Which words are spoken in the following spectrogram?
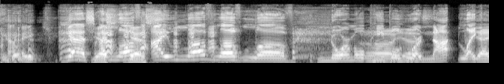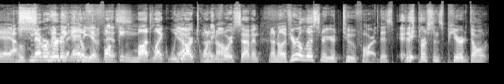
I- Yes, I love, yes. I love, love, love normal oh, people who are not like Yeah, yeah, yeah, who've never heard of swimming in any the of this. fucking mud like we Yeah, are no, no, no. twenty four seven. No, no. If you're a listener, you're too far. This this person's pure. Don't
